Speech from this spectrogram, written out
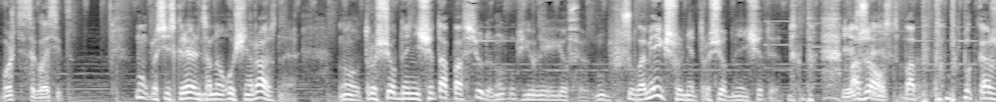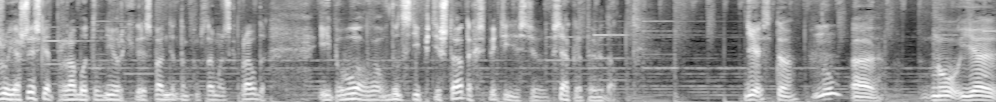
можете согласиться. Ну, российская реальность, она очень разная. Ну, трущобная нищета повсюду. Ну, тут Юлия Йоффе. Ну, что, в Америке, что нет трущобной нищеты? Есть, Пожалуйста, конечно, по- по- покажу. Я 6 лет проработал в Нью-Йорке корреспондентом «Комсомольской правды» и побывал в 25 штатах, с 50, всякое повидал. Есть, да. Ну, А, ну, я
